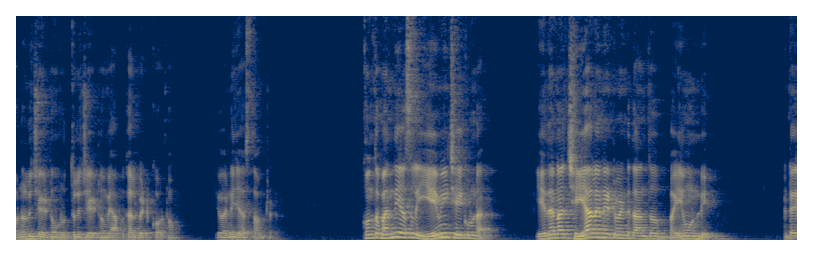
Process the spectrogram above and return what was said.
పనులు చేయటం వృత్తులు చేయటం వ్యాపకాలు పెట్టుకోవటం ఇవన్నీ చేస్తూ ఉంటాడు. కొంతమంది అసలు ఏమీ చేయకుండా ఏదైనా చేయాలనేటువంటి దాంతో భయం ఉండి అంటే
